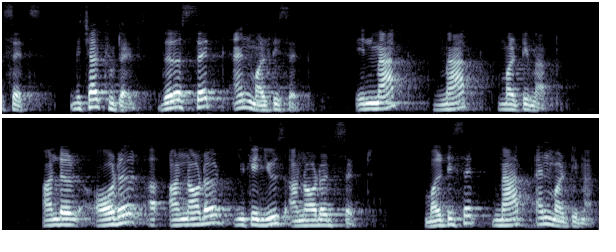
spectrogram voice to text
sets which have two types. There are set and multi-set. In map, map, multi-map. Under order, uh, unordered, you can use unordered set. Multi-set, map and multi-map.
